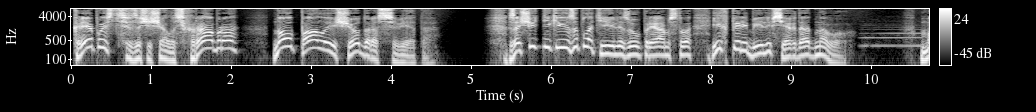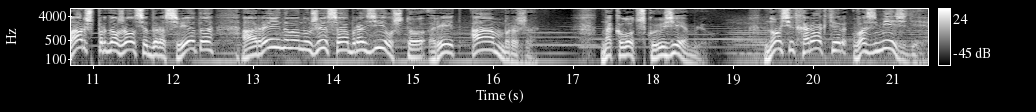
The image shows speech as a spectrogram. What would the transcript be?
Крепость защищалась храбро, но пала еще до рассвета. Защитники заплатили за упрямство, их перебили всех до одного. Марш продолжался до рассвета, а Рейнован уже сообразил, что рейд Амбража на Клодскую землю носит характер возмездия.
